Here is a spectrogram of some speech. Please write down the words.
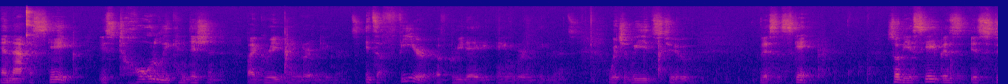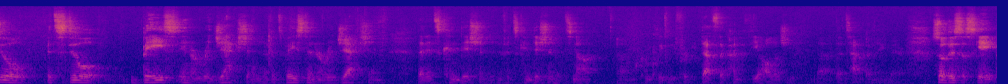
And that escape is totally conditioned by greed, anger, and ignorance. It's a fear of greed, anger, and ignorance, which leads to this escape. So the escape is, is still, it's still based in a rejection. If it's based in a rejection, then it's conditioned. If it's conditioned, it's not um, completely free. That's the kind of theology uh, that's happening there. So this escape,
